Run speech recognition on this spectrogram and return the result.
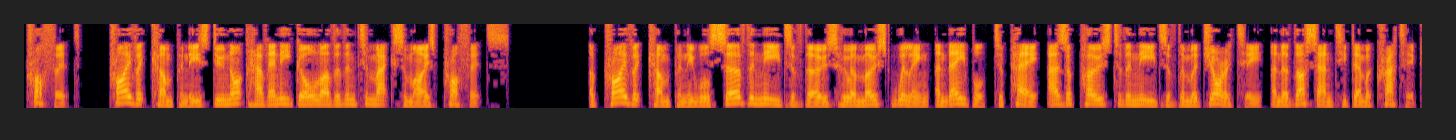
Profit. Private companies do not have any goal other than to maximize profits. A private company will serve the needs of those who are most willing and able to pay, as opposed to the needs of the majority, and are thus anti-democratic.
